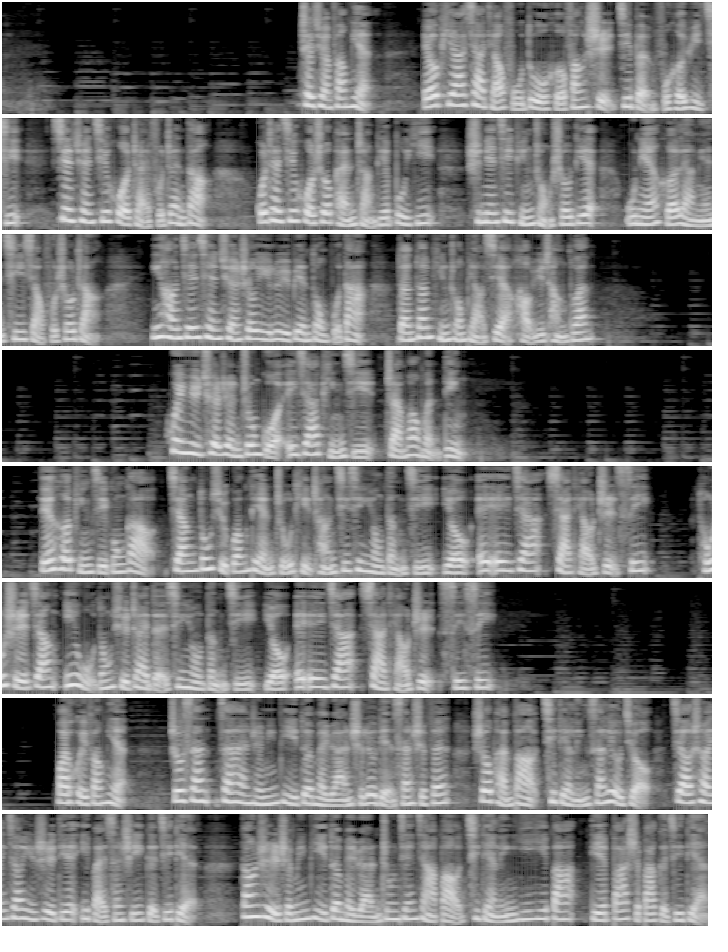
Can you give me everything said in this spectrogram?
债券方面，LPR 下调幅度和方式基本符合预期，现券期货窄幅震荡，国债期货收盘涨跌不一，十年期品种收跌，五年和两年期小幅收涨。银行间现券收益率变动不大，短端品种表现好于长端。惠誉确认中国 A 加评级展望稳定。联合评级公告将东旭光电主体长期信用等级由 AA 加下调至 C，同时将一五东旭债的信用等级由 AA 加下调至 CC。外汇方面。周三，在岸人民币对美元十六点三十分收盘报七点零三六九，较上一交易日跌一百三十一个基点。当日人民币对美元中间价报七点零一一八，跌八十八个基点。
